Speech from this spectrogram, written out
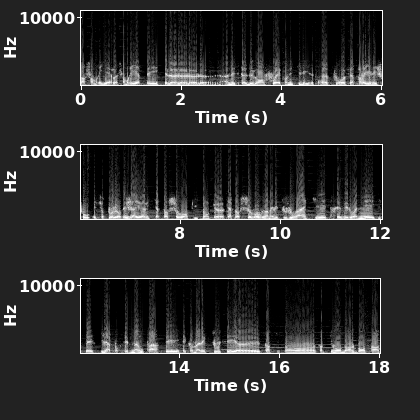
sans chambrière. La chambrière, c'est le, le, le, le, un espèce de grand fouet qu'on utilise euh, pour faire travailler les chevaux. Et surtout aujourd'hui, j'arrive avec 14 chevaux en piste. Donc euh, 14 chevaux, vous en avez toujours un qui est très éloigné, et qui sait s'il est à portée de main ou pas. C'est comme avec tout, c'est euh, quand ils sont quand ils vont dans le bon sens,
